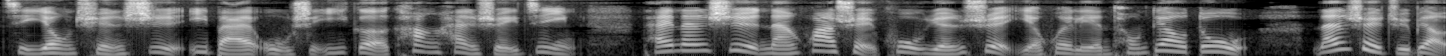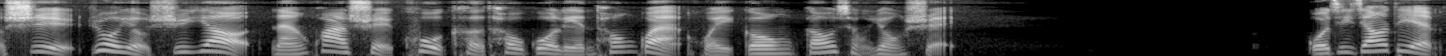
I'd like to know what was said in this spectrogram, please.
启用全市一百五十一个抗旱水井。台南市南化水库原水也会连通调度。南水局表示，若有需要，南化水库可透过连通管回供高雄用水。国际焦点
